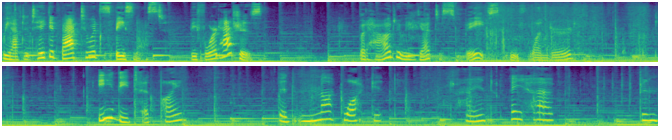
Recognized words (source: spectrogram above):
We have to take it back to its space nest before it hatches. But how do we get to space? Boof wondered. Easy, said Pine. Did not walk it. Giant. I have been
